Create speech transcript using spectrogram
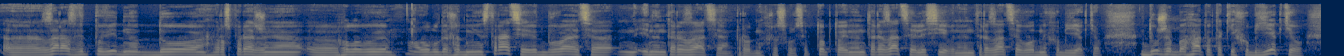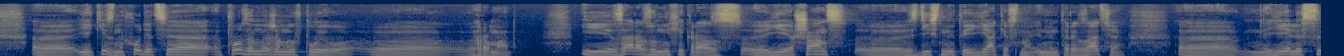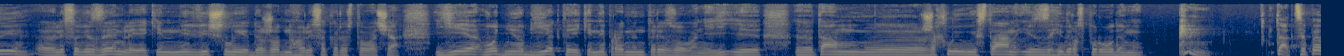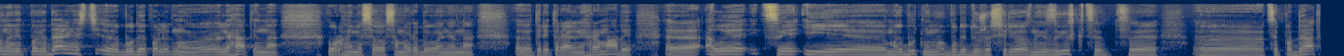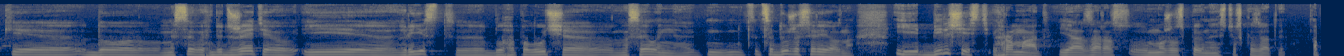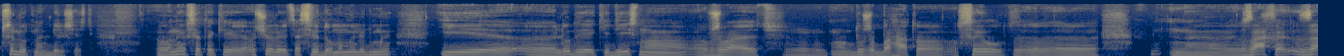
Е, Зараз, відповідно до розпорядження голови облдержадміністрації, відбувається інвентаризація природних ресурсів, тобто інвентаризація лісів, інвентаризація водних об'єктів. Дуже багато таких об'єктів, які знаходяться поза межами впливу громад. І зараз у них якраз е, є шанс е, здійснити якісну інвентаризацію. Е, Є ліси, лісові землі, які не ввійшли до жодного лісокористувача. Є водні об'єкти, які не проінвентаризовані. Там жахливий стан із гідроспорудами. Так, це певна відповідальність е, буде ну, лягати на органи місцевого самоврядування, на е, територіальні громади, Е, але це і в майбутньому буде дуже серйозний зиск. Це, це, це податки до місцевих бюджетів і ріст благополуччя населення. Це, дуже серйозно. І більшість громад, я зараз можу з певністю сказати, абсолютна більшість. Вони все-таки очолюються свідомими людьми, і е, люди, які дійсно вживають е, ну, дуже багато сил, е,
